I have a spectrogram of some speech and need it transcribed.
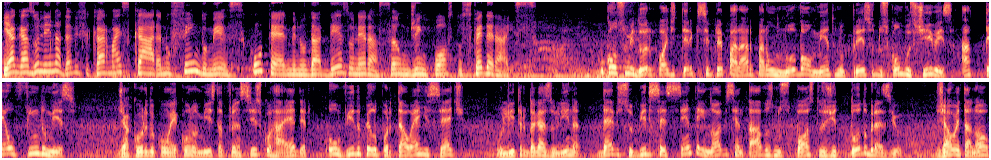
E a gasolina deve ficar mais cara no fim do mês, com o término da desoneração de impostos federais. O consumidor pode ter que se preparar para um novo aumento no preço dos combustíveis até o fim do mês. De acordo com o economista Francisco Raeder, ouvido pelo portal R7, o litro da gasolina deve subir 69 centavos nos postos de todo o Brasil. Já o etanol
